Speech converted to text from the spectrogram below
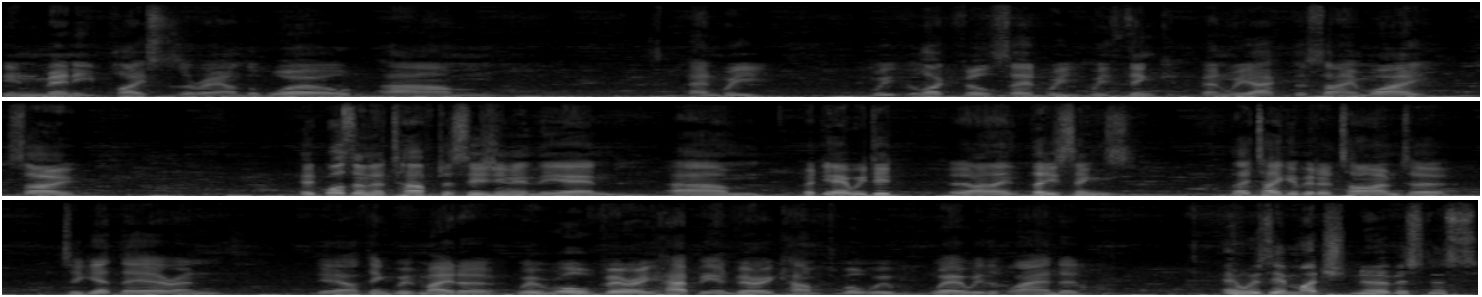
in many places around the world. Um, and we, we, like Phil said, we, we think and we act the same way. So it wasn't a tough decision in the end. Um, but yeah, we did. Uh, these things they take a bit of time to to get there, and yeah, I think we've made a. We're all very happy and very comfortable with where we've landed. And was there much nervousness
